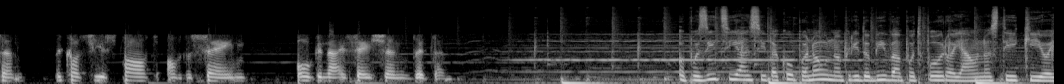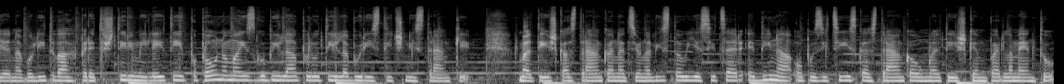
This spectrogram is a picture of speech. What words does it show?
them because he is part of the same organization with them. Opozicija si tako ponovno pridobiva podporo javnosti, ki jo je na volitvah pred štirimi leti popolnoma izgubila proti laboristični stranki. Malteška stranka nacionalistov je sicer edina opozicijska stranka v malteškem parlamentu.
